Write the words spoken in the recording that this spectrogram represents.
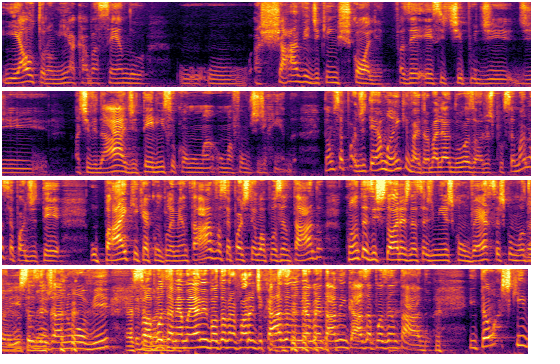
e a autonomia acaba sendo o, o, a chave de quem escolhe fazer esse tipo de, de atividade, ter isso como uma, uma fonte de renda. Então você pode ter a mãe que vai trabalhar duas horas por semana, você pode ter o pai que quer complementar, você pode ter o aposentado. Quantas histórias nessas minhas conversas com motoristas é, eu, eu, já não ouvi. Ele fala, putz, a minha mulher me botou para fora de casa, não me aguentava em casa aposentado. Então acho que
